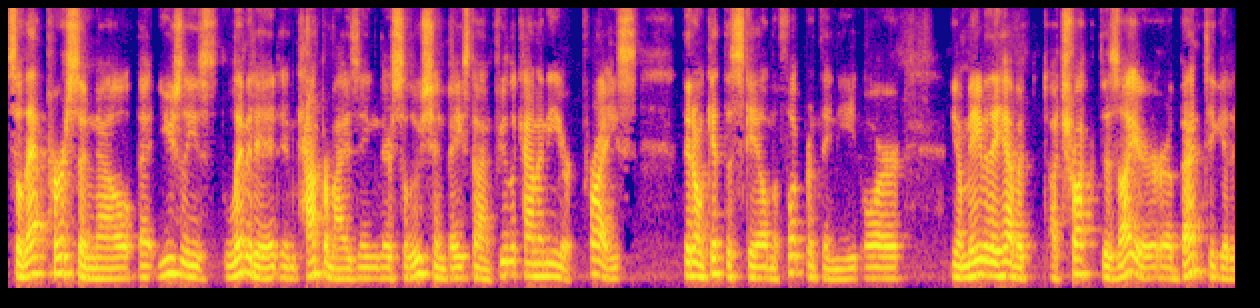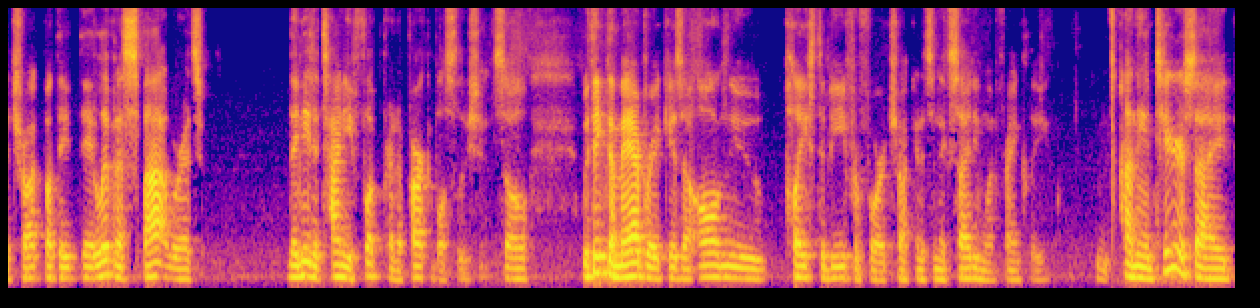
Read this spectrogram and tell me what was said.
So that person now that usually is limited in compromising their solution based on fuel economy or price, they don't get the scale and the footprint they need, or you know maybe they have a, a truck desire or a bent to get a truck, but they, they live in a spot where it's they need a tiny footprint, a parkable solution. So we think the Maverick is an all new place to be for Ford truck, and it's an exciting one, frankly. On the interior side,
